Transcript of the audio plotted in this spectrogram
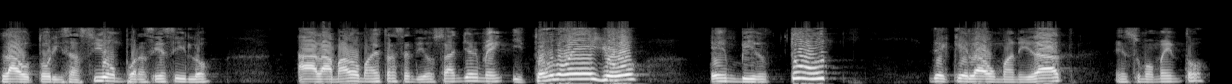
la autorización, por así decirlo, al amado Maestro Ascendido San Germain y todo ello en virtud de que la humanidad en su momento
